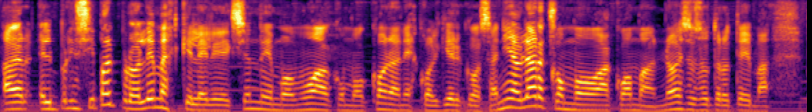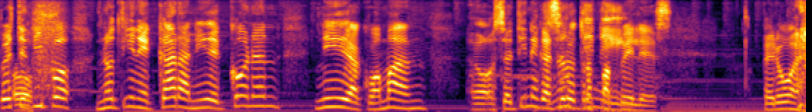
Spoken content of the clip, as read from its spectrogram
a ver, el principal problema es que la elección de Momoa como Conan es cualquier cosa. Ni hablar como Aquaman, ¿no? Eso es otro tema. Pero este Uf. tipo no tiene cara ni de Conan ni de Aquaman. O sea, tiene que hacer No otros tiene- papeles. Pero bueno,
